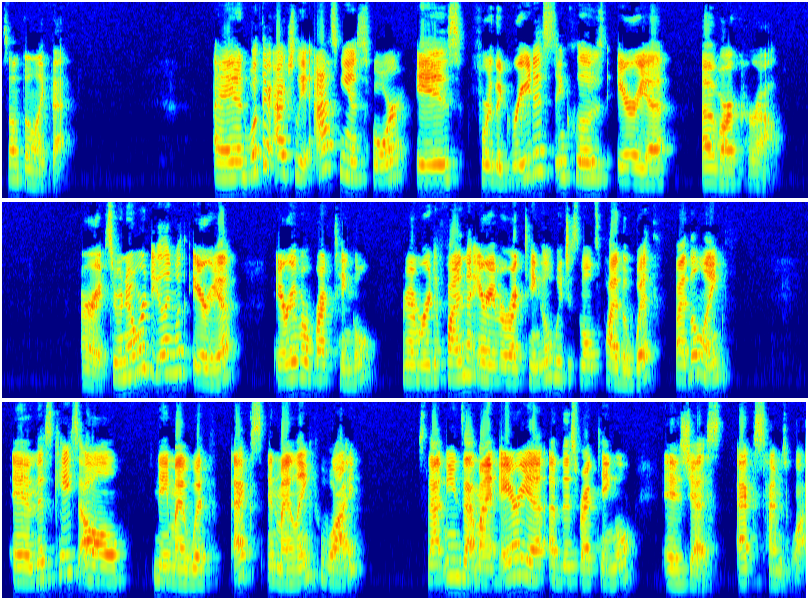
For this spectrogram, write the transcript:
something like that. And what they're actually asking us for is for the greatest enclosed area of our corral. All right, so we know we're dealing with area, area of a rectangle. Remember, to find the area of a rectangle, we just multiply the width by the length. In this case, I'll name my width x and my length y. That means that my area of this rectangle is just x times y.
